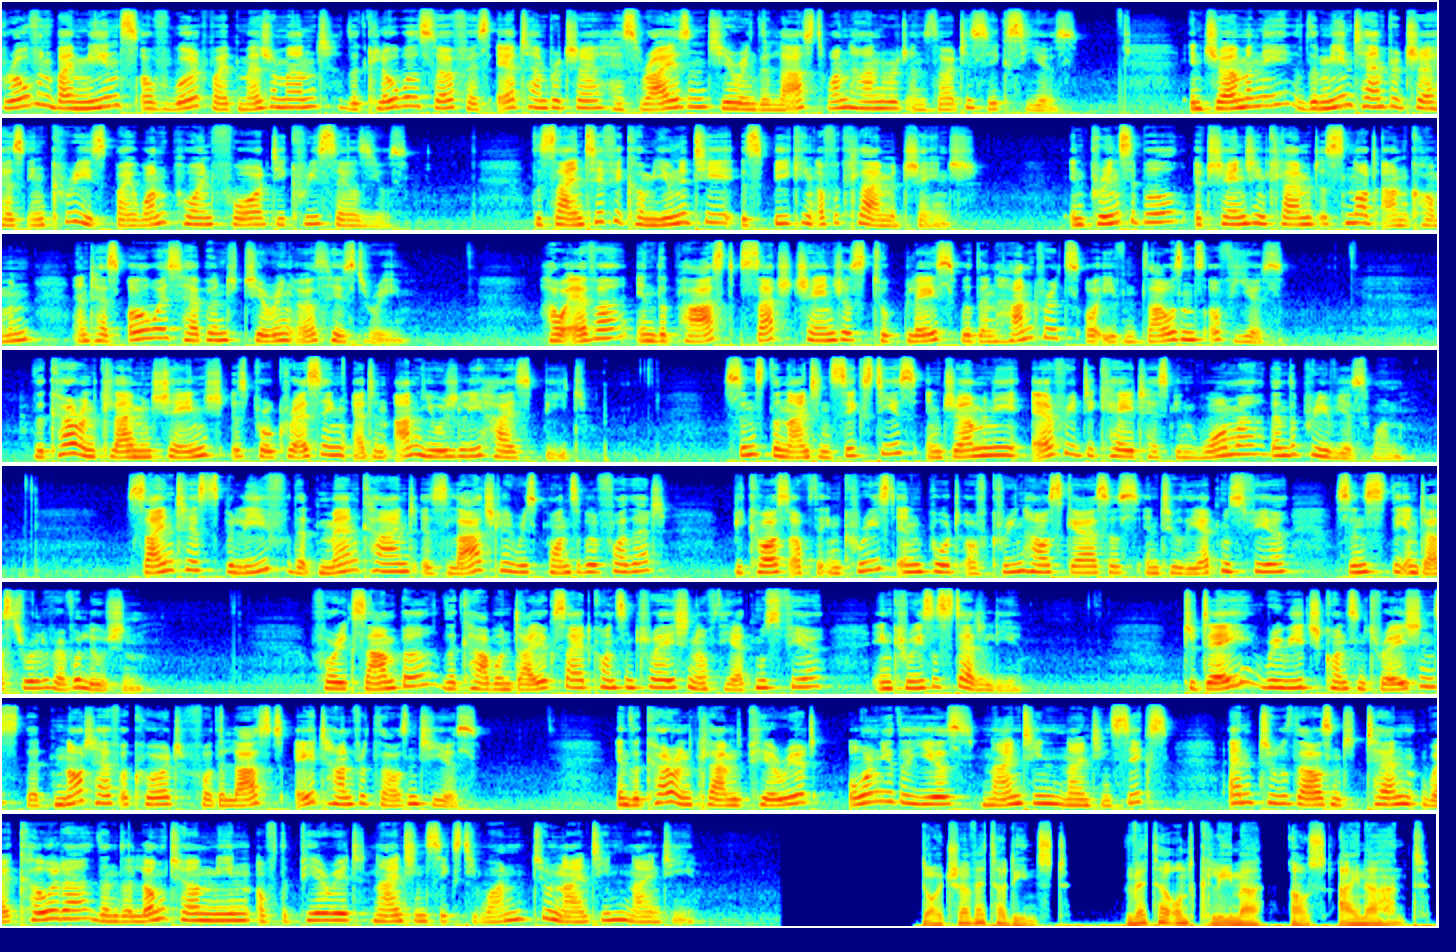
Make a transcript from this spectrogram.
Proven by means of worldwide measurement, the global surface air temperature has risen during the last 136 years. In Germany, the mean temperature has increased by 1.4 degrees Celsius. The scientific community is speaking of a climate change. In principle, a changing climate is not uncommon and has always happened during Earth history. However, in the past, such changes took place within hundreds or even thousands of years. The current climate change is progressing at an unusually high speed. Since the 1960s, in Germany, every decade has been warmer than the previous one. Scientists believe that mankind is largely responsible for that because of the increased input of greenhouse gases into the atmosphere since the Industrial Revolution. For example, the carbon dioxide concentration of the atmosphere increases steadily. Today, we reach concentrations that not have occurred for the last 800,000 years. In the current climate period, only the years 1996 and 2010 were colder than the long-term mean of the period 1961 to 1990. Deutscher Wetterdienst. Wetter und Klima aus einer Hand.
